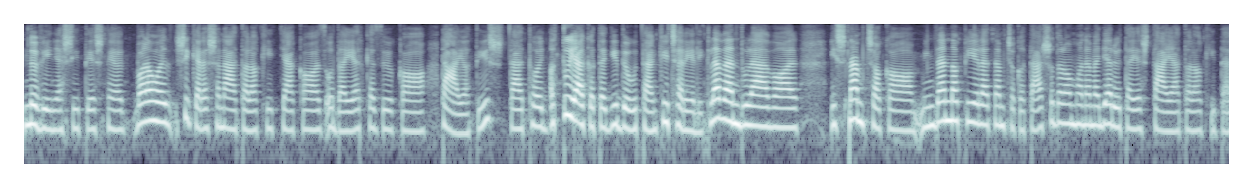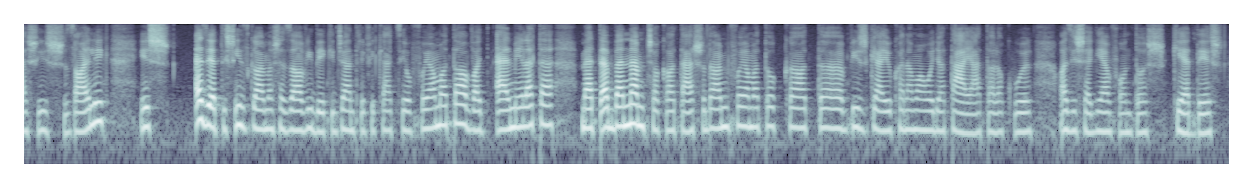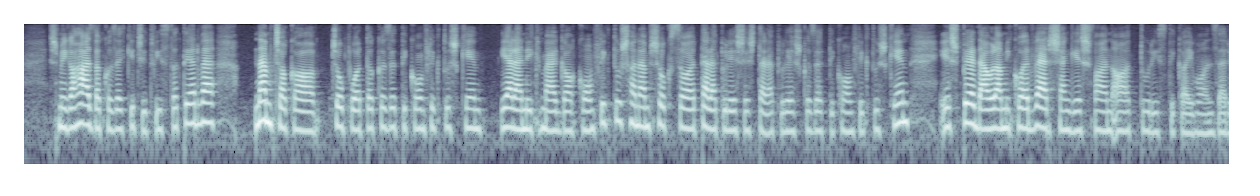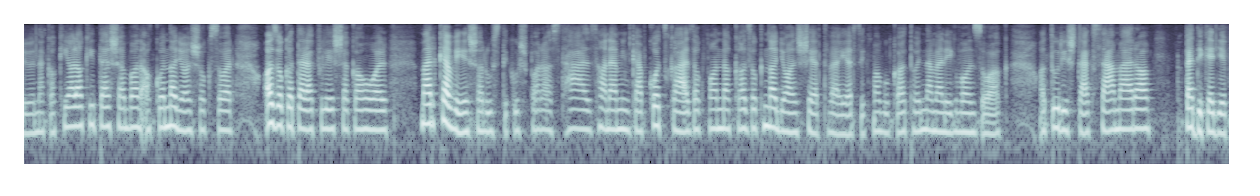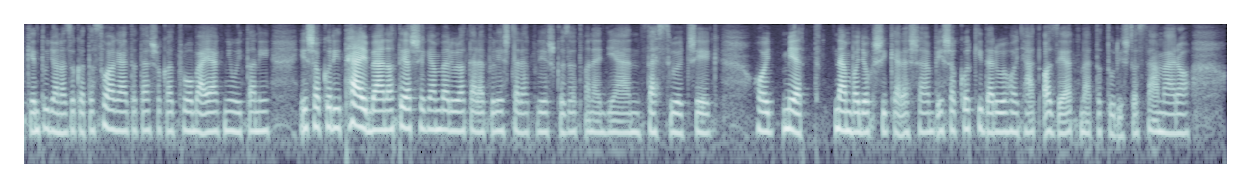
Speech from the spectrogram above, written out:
növényesítésnél valahol sikeresen átalakítják az odaérkezők a tájat is, tehát hogy a tujákat egy idő után kicserélik levendulával, és nem csak a mindennapi élet, nem csak a társadalom, hanem egy erőteljes tájátalakítás is zajlik, és ezért is izgalmas ez a vidéki gentrifikáció folyamata, vagy elmélete, mert ebben nem csak a társadalmi folyamatokat vizsgáljuk, hanem ahogy a táját alakul, az is egy ilyen fontos kérdés. És még a házakhoz egy kicsit visszatérve, nem csak a csoportok közötti konfliktusként jelenik meg a konfliktus, hanem sokszor település és település közötti konfliktusként, és például amikor versengés van a turisztikai vonzerőnek a kialakításában, akkor nagyon sokszor azok a települések, ahol már kevés a rustikus parasztház, hanem inkább kockaházak vannak, azok nagyon sértve érzik magukat, hogy nem elég vonzóak a turisták számára, pedig egyébként ugyanazokat a szolgáltatásokat próbálják nyújtani, és akkor itt helyben, a térségen belül a település-település között van egy ilyen feszültség, hogy miért nem vagyok sikeresebb, és akkor kiderül, hogy hát azért, mert a turista számára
